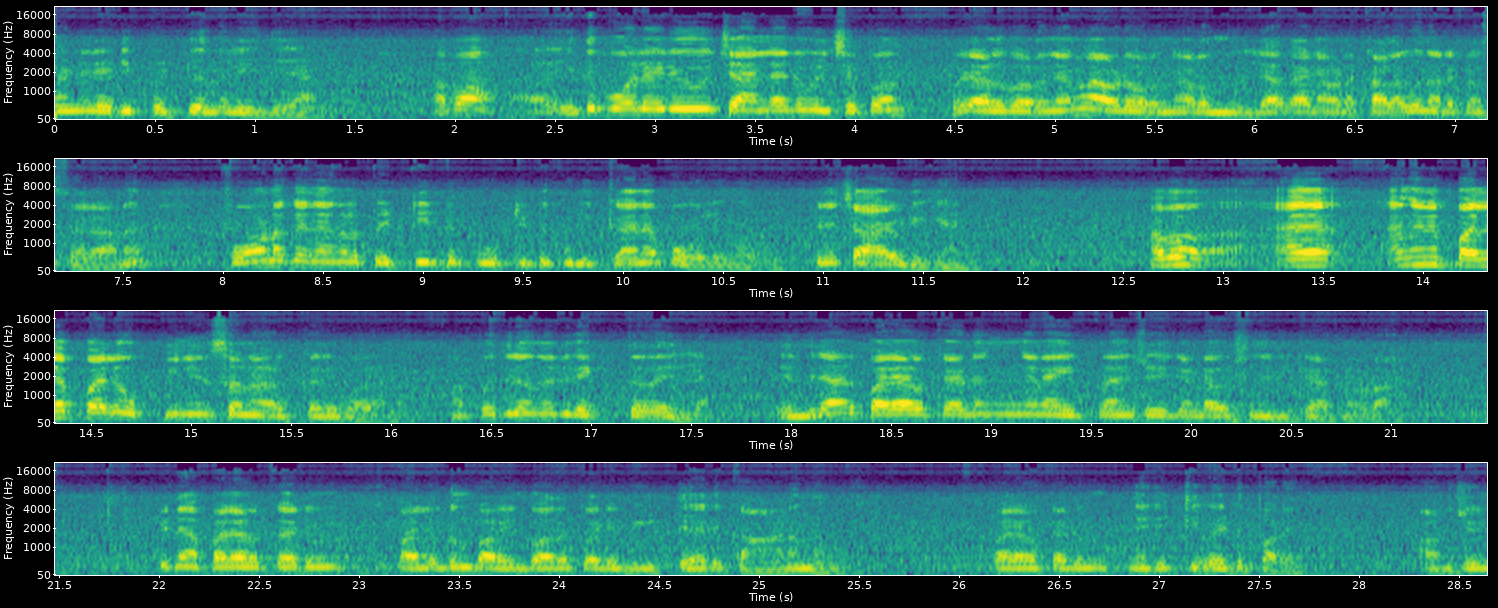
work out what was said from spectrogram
മണ്ണിലടിപ്പെട്ടു എന്ന രീതിയിലാണ്. അപ്പോൾ ഇതുപോലെ ഒരു വിളിച്ചപ്പം ഒരാൾ പറഞ്ഞു ഞങ്ങൾ അവിടെ ഉറങ്ങാറൊന്നുമില്ല. കാരണം അവിടെ കളവ് നടക്കുന്ന സ്ഥലമാണ്. ഫോണൊക്കെ ഞങ്ങൾ പെട്ടിയിട്ട് പൂട്ടിയിട്ട് കുളിക്കാനേ പോകലെന്ന് പറഞ്ഞു. പിന്നെ ചായ കുടിക്കാൻ. അപ്പോൾ അങ്ങനെ പല പല ഒപ്പീനിയൻസാണ് ആൾക്കാർ പറയുന്നത് അപ്പോൾ ഇതിലൊന്നും ഒരു വ്യക്തതയില്ല. എന്തിനാണ് പല ആൾക്കാരും ഇങ്ങനെ അഭിപ്രായം ചോദിക്കേണ്ട ആവശ്യം എനിക്ക് അറിഞ്ഞൂടാ. പിന്നെ പല ആൾക്കാരും പലതും പറയുമ്പോൾ അതൊക്കെ ഒരു വീട്ടുകാർ കാണുന്നുണ്ട്. പല ആൾക്കാരും നെഗറ്റീവായിട്ട് പറയും. അർജുൻ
